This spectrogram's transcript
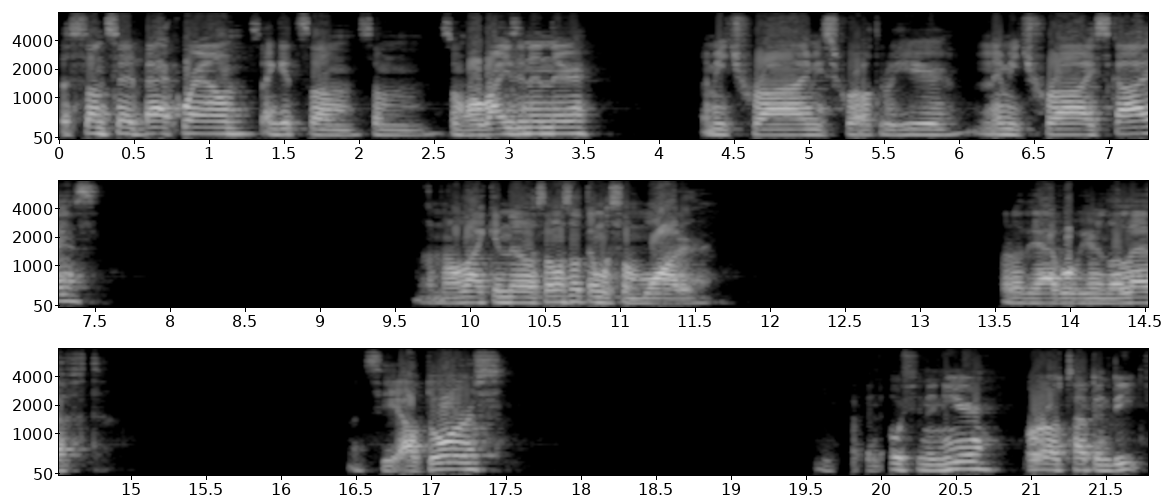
the sunset background so I can get some some some horizon in there. Let me try, let me scroll through here. Let me try skies. I'm not liking those. I want something with some water. What do they have over here on the left? Let's see, outdoors. Type in ocean in here, or I'll type in beach.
